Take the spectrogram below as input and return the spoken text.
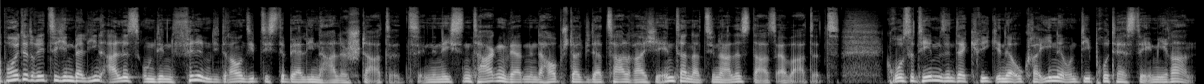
Ab heute dreht sich in Berlin alles um den Film. Die 73. Berlinale startet. In den nächsten Tagen werden in der Hauptstadt wieder zahlreiche internationale Stars erwartet. Große Themen sind der Krieg in der Ukraine und die Proteste im Iran.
